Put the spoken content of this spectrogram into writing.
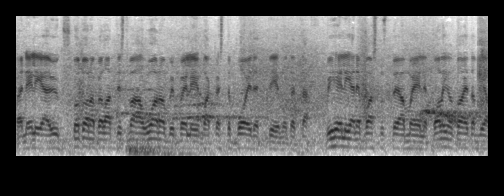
4-1. Kotona pelattiin sitten vähän huonompi peli, vaikka sitten voitettiin, mutta että viheliäinen vastustaja meille. Paljon taitavia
